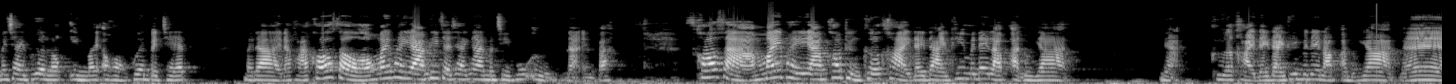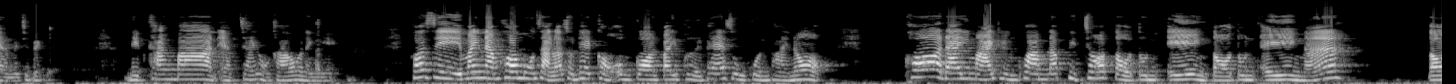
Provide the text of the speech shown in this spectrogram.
ไม่ใช่เพื่อนล็อกอินไว้เอาของเพื่อนไปแชทไม่ได้นะคะ ข้อสองไม่พยายามที่จะใช้งานบัญชีผู้อื่นนะเห็นปะข้อสามไม่พยายามเข้าถึงเครือข่ายใด ๆ ที่ไม่ได้รับอนุญาต เนี่ยเครือข่ายใด ๆ ที่ไม่ได้รับอนุญาตแน่ไม่ใช่ไปเน็ตข้างบ้านแอบใช้ของเขาอะไรอย่างนี้ ข้อสี่ไม่นำข้อมูลสารสนเทศขององค์กรไปเผยแพร่สู่คนภายนอก ข้อใดหมายถึงความรับผิดชอบต่อตนเอง ต่อตนเองนะ ต่อ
